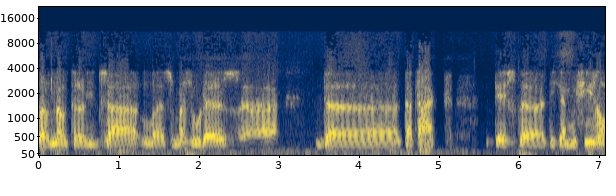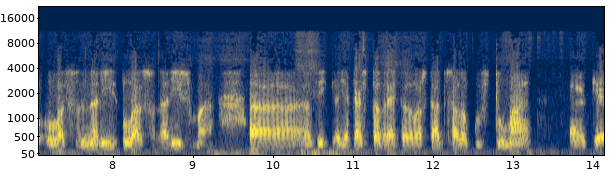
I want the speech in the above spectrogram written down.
per neutralitzar les mesures eh, d'atac des de, diguem-ho així, l'escenarisme. Eh, I aquesta dreta de l'Estat s'ha d'acostumar a que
